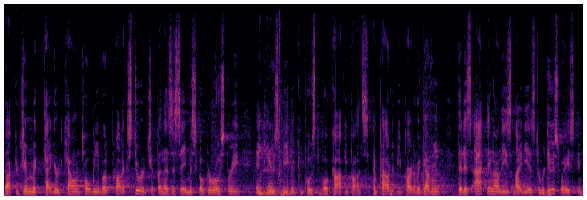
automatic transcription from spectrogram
Dr. Jim McTaggart-Cowan told me about product stewardship, and as I say, Muskoka Roastery introduced me to compostable coffee pods. I'm proud to be part of a government that is acting on these ideas to reduce waste, in,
